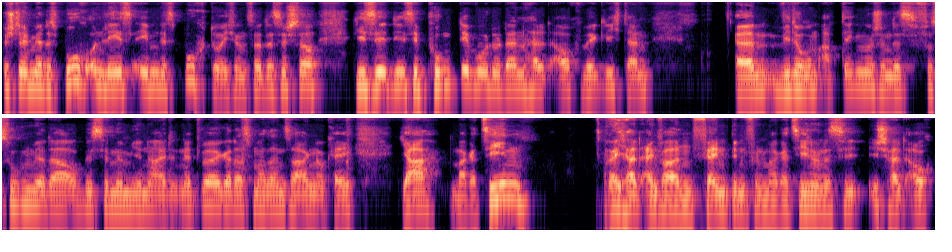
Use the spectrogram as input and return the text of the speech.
bestelle mir das Buch und lese eben das Buch durch und so. Das ist so diese, diese Punkte, wo du dann halt auch wirklich dann ähm, wiederum abdecken musst. Und das versuchen wir da auch ein bisschen mit dem United Networker, dass wir dann sagen, okay, ja, Magazin, weil ich halt einfach ein Fan bin von Magazinen und es ist halt auch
